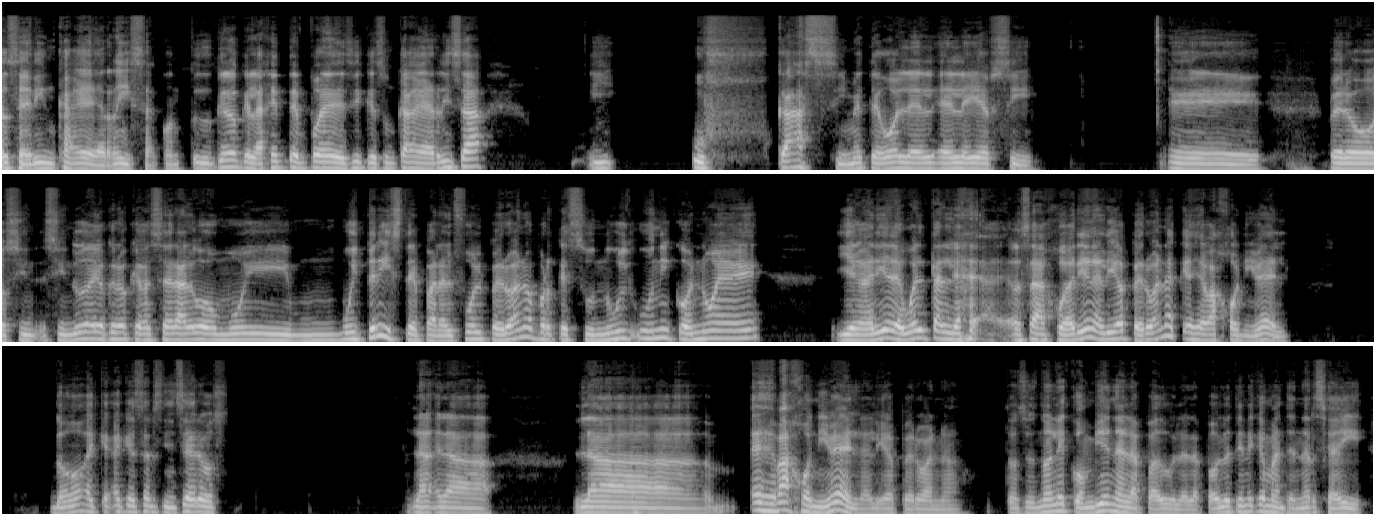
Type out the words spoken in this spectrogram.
Sería un cague de risa. creo que la gente puede decir que es un cague de risa. Y, uff, casi mete gol el, AFC. Eh, pero sin, duda yo creo que va a ser algo muy, muy triste para el full peruano porque su único 9 llegaría de vuelta, o sea, jugaría en la liga peruana que es de bajo nivel. ¿No? Hay que, hay que ser sinceros. la, la, es bajo nivel la liga peruana. Entonces no le conviene a la Padula. La Padula tiene que mantenerse ahí.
